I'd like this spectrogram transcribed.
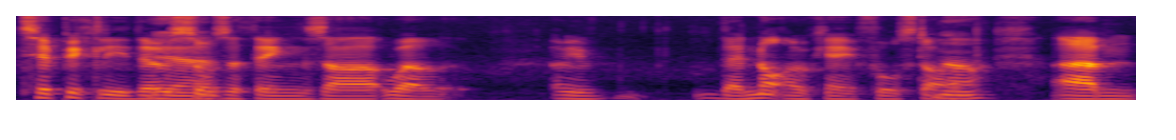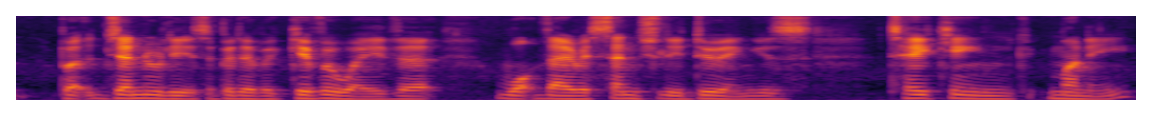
typically, those Yeah. sorts of things are well, I mean, they're not okay. Full stop. no, Um, but generally, it's a bit of a giveaway that what they're essentially doing is taking money,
